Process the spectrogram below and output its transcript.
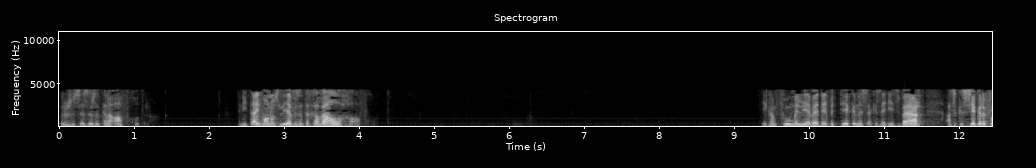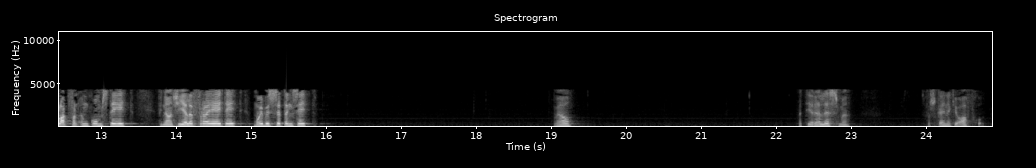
Broers en susters, dit kan 'n afgod raak. In die tyd waarin ons leef, is dit 'n geweldige afgod. Jy kan voel my lewe het net betekenis, ek is net iets werd as ek 'n sekere vlak van inkomste het, finansiële vryheid het, mooi besittings het. Wel? Materialisme is waarskynlik jou afgod.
